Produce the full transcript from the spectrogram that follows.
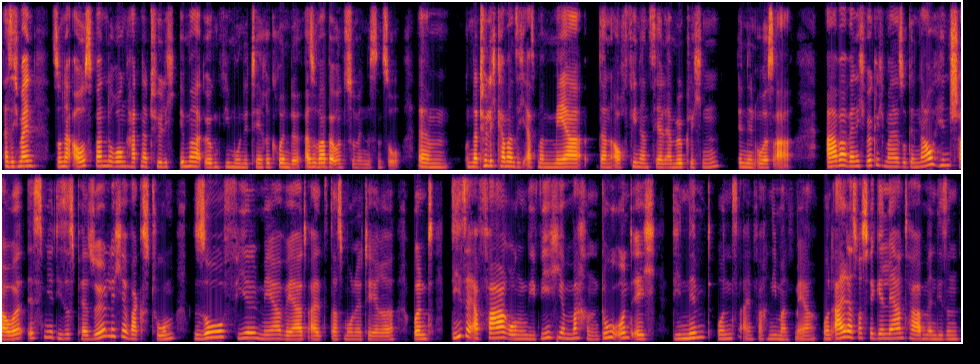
also ich meine, so eine Auswanderung hat natürlich immer irgendwie monetäre Gründe. Also war bei uns zumindest so. Ähm, und natürlich kann man sich erstmal mehr dann auch finanziell ermöglichen in den USA. Aber wenn ich wirklich mal so genau hinschaue, ist mir dieses persönliche Wachstum so viel mehr wert als das monetäre. Und diese Erfahrungen, die wir hier machen, du und ich, die nimmt uns einfach niemand mehr. Und all das, was wir gelernt haben in diesen,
